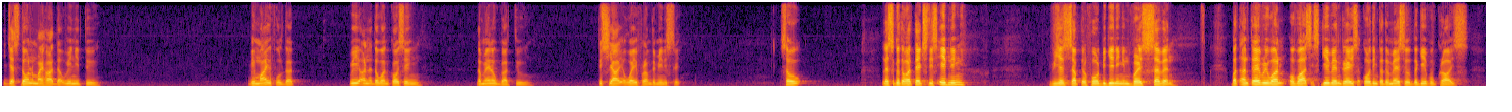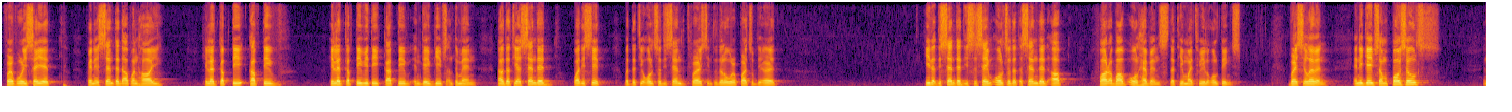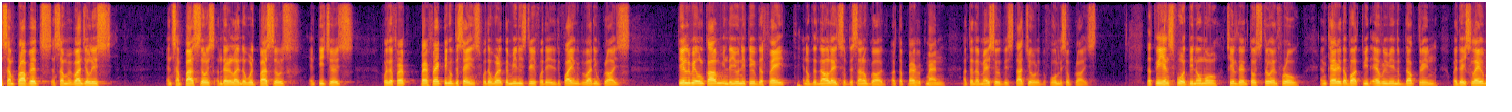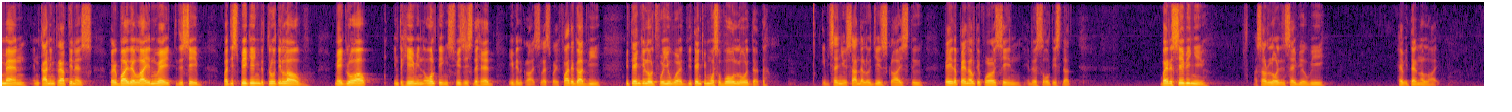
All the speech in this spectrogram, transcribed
it just dawned on my heart that we need to be mindful that we are not the one causing the man of God to, to shy away from the ministry. So let's go to our text this evening. Ephesians chapter 4, beginning in verse 7. But unto every one of us is given grace according to the measure of the gift of Christ. Wherefore he saith, When he ascended up on high, he led capti- captive, he led captivity captive and gave gifts unto men. Now that he ascended, what is it? But that he also descended first into the lower parts of the earth. He that descended is the same also that ascended up far above all heavens, that he might fill all things verse 11. And he gave some apostles, and some prophets, and some evangelists, and some pastors, underline the word pastors, and teachers, for the perfecting of the saints, for the work, the ministry, for the edifying of the body of Christ, till we all come in the unity of the faith and of the knowledge of the Son of God, unto perfect man, unto the measure of the stature of the fullness of Christ, that we henceforth be no more children tossed to and fro, and carried about with every wind of doctrine by the slave men and cunning craftiness, whereby they lie in wait to deceive, but speaking the truth in love, may grow up into him in all things, which is the head, even Christ. Let's pray. Father God, we, we thank you, Lord, for your word. We thank you most of all, Lord, that you send your Son, the Lord Jesus Christ, to pay the penalty for our sin. And the result is that by receiving you as our Lord and Savior, we have eternal life.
